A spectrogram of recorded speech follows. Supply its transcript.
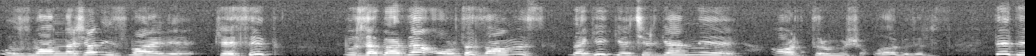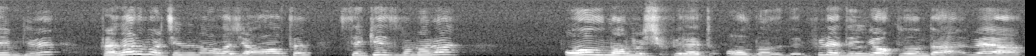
uzmanlaşan İsmail'i kesip bu sefer de orta sahamızdaki geçirgenliği arttırmış olabiliriz. Dediğim gibi Fenerbahçe'nin alacağı altı 8 numara olmamış Fred olmalıdır. Fred'in yokluğunda veya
